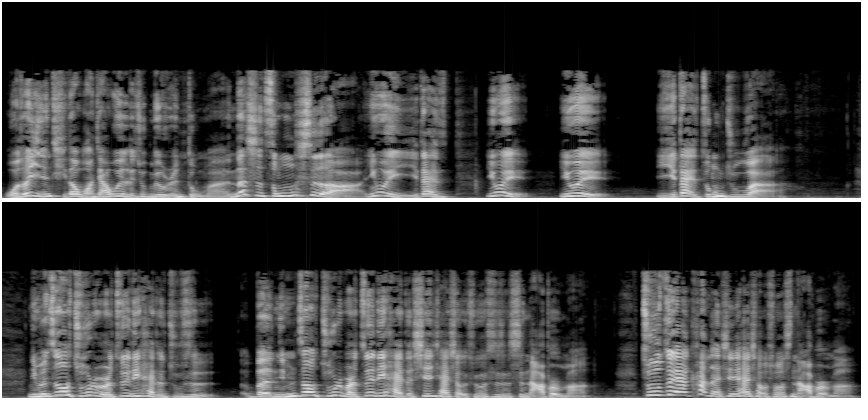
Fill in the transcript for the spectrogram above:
我都已经提到王家卫了，就没有人懂吗？那是棕色啊，因为一代，因为因为一代宗猪啊。你们知道猪里边最厉害的猪是不？你们知道猪里边最厉害的仙侠小说是是哪本吗？猪最爱看的仙侠小说是哪本吗？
